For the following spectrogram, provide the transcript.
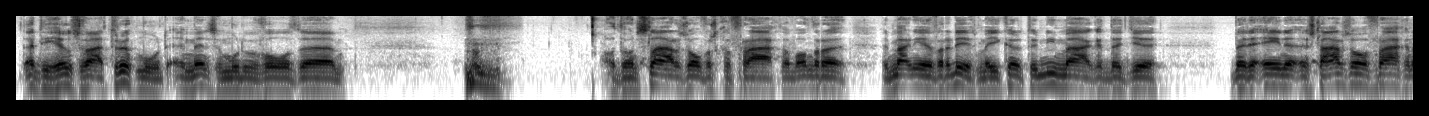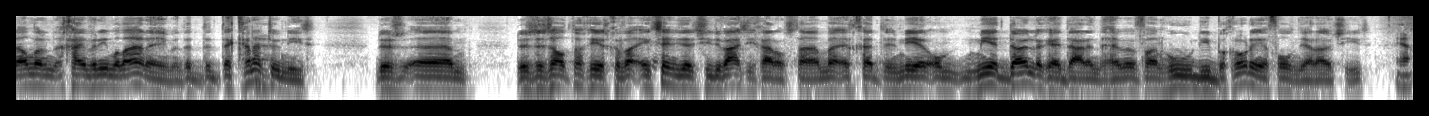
dat die heel zwaar terug moet en mensen moeten bijvoorbeeld... of door een salarisoffers gevraagd of andere... Het maakt niet uit wat het is. Maar je kunt het natuurlijk niet maken dat je bij de ene een salarisoffer vraagt... en de andere ga je weer iemand aannemen. Dat, dat, dat kan natuurlijk niet. Dus... ehm, dus er zal toch eerst gewa- Ik zeg niet dat de situatie gaat ontstaan, maar het, gaat, het is meer om meer duidelijkheid daarin te hebben van hoe die begroting er volgend jaar uitziet. Ja.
